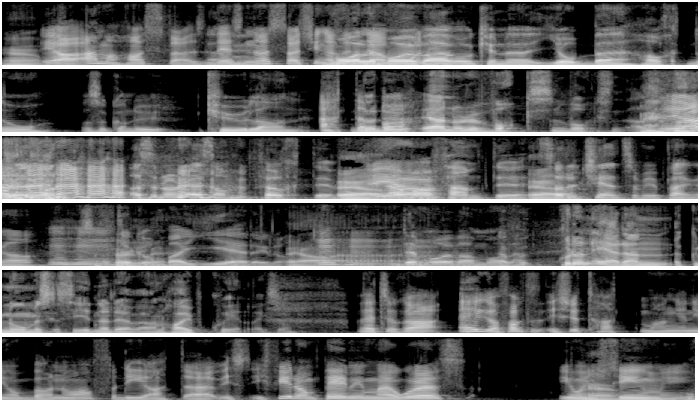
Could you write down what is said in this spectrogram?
Ja. ja I'm a hustler. There's no such thing as Målet må jo være å kunne jobbe hardt nå, og så kan du kule Etterpå. når du, ja, når du er voksen-voksen. Altså, Ja. når du er sånn, altså når du er sånn 40, Ja. nærmere 50, Ja. så har du tjent så mye penger Mhm. at du Selvfølgelig. kan bare gi deg, da. Ja, -hmm. Det må jo være målet. Hvordan er den økonomiske siden av det å være en hype queen, liksom? Vet du hva, jeg har faktisk ikke tatt mange jobber nå, fordi at uh, hvis If you don't pay me my worth, you ain't yeah. see me.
